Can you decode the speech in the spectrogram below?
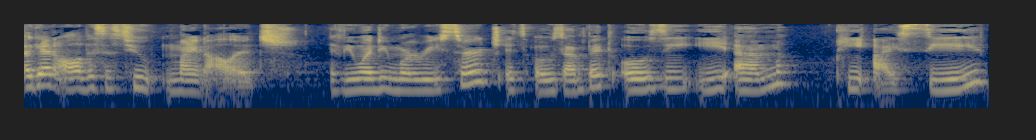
again all this is to my knowledge. If you want to do more research, it's Ozempic, O Z E M P I C.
